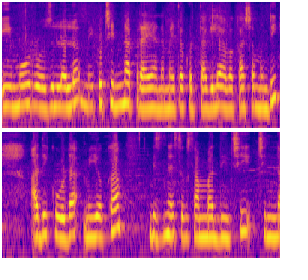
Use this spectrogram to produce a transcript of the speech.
ఈ మూడు రోజులలో మీకు చిన్న ప్రయాణం అయితే ఒకటి తగిలే అవకాశం ఉంది. అది కూడా మీ యొక్క బిజినెస్కి సంబంధించి చిన్న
